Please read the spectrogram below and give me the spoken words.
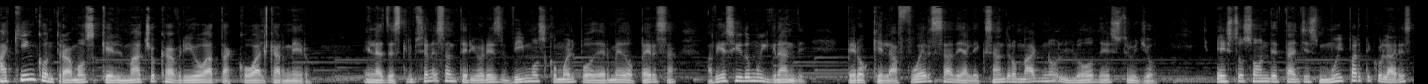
Aquí encontramos que el macho cabrío atacó al carnero. En las descripciones anteriores vimos cómo el poder medo-persa había sido muy grande, pero que la fuerza de Alexandro Magno lo destruyó. Estos son detalles muy particulares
